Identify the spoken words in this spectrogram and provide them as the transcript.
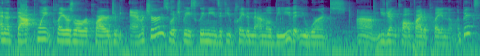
and at that point, players were required to be amateurs, which basically means if you played in the MLB, that you weren't, um, you didn't qualify to play in the Olympics.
